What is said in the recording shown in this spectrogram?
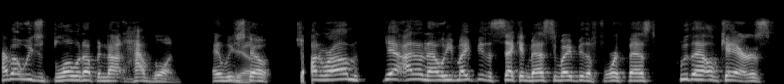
How about we just blow it up and not have one? And we just Yeah. go, Jon Rahm, yeah, I don't know. He might be the second best. He might be the fourth best. Who the hell cares?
